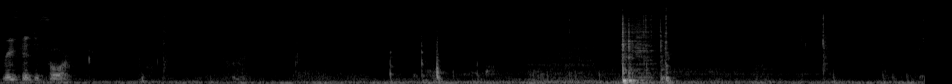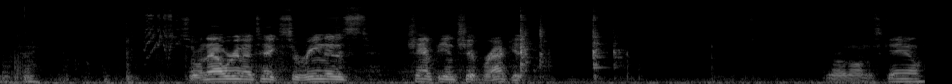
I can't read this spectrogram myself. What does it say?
Three fifty-four. Okay. So now we're gonna take Serena's championship racket. Throw it on the scale.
